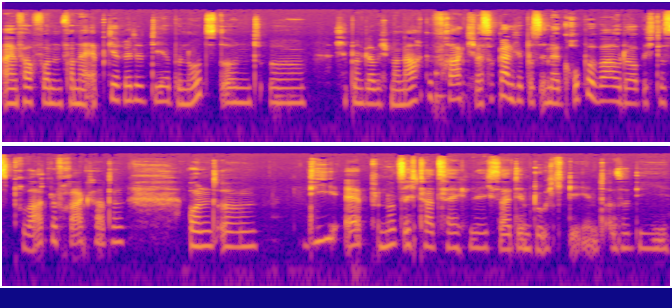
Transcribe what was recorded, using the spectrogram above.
einfach von, von der App geredet, die er benutzt und äh, ich habe dann, glaube ich, mal nachgefragt. Ich weiß auch gar nicht, ob das in der Gruppe war oder ob ich das privat gefragt hatte. Und ähm, die App nutze ich tatsächlich seitdem durchgehend. Also die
